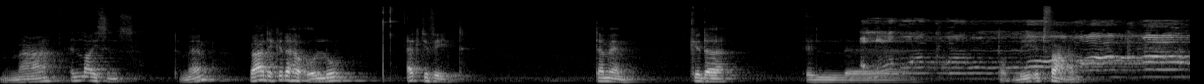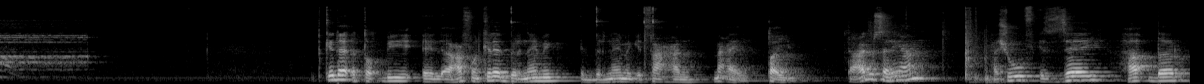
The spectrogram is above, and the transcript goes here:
مع ال license. تمام؟ بعد كده هقول له activate تمام. كده التطبيق اتفعل كده التطبيق ال- عفوا كده البرنامج البرنامج اتفعل معايا. طيب تعالوا سريعا هشوف إزاي هقدر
